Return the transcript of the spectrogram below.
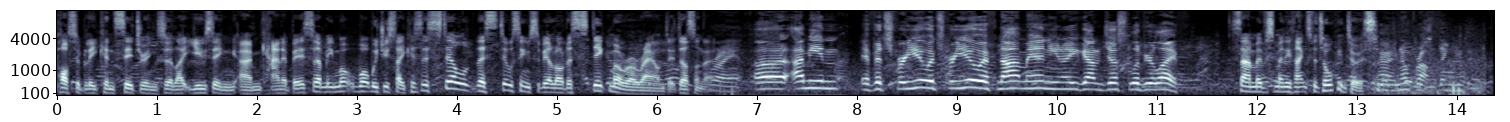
possibly considering so like using um, cannabis, I mean, what, what would you say? Because there's still there still seems to be a lot of stigma around it, doesn't there? Right. Uh, I mean, if it's for you, it's for you. If not, man, you know, you got to just live your life. Sam, many thanks for talking to us. All right, no problem. Thank you.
